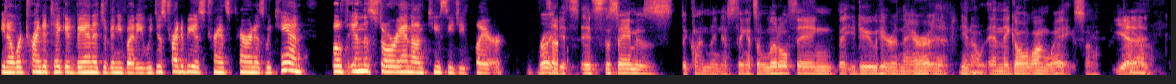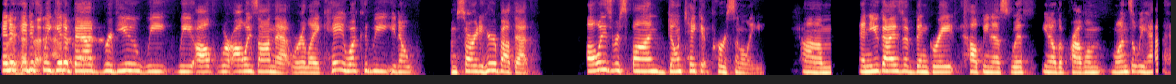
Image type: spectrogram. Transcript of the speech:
you know we're trying to take advantage of anybody we just try to be as transparent as we can both in the store and on tcg player Right. So- it's it's the same as the cleanliness thing. It's a little thing that you do here and there, uh, you know, and they go a long way. So Yeah. Yeah. And if, and if we get a bad review, we, we all, we're always on that. We're like, hey, what could we, you know, I'm sorry to hear about that. Always respond, don't take it personally. Um, and you guys have been great helping us with, you know, the problem, ones that we have had.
